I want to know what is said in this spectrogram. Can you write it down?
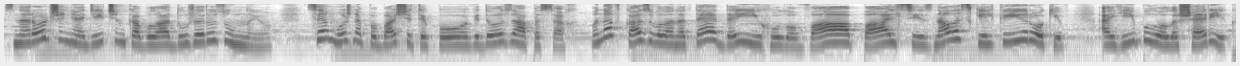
З народження дівчинка була дуже розумною. Це можна побачити по відеозаписах. Вона вказувала на те, де її голова, пальці, знала скільки їй років, а їй було лише рік.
